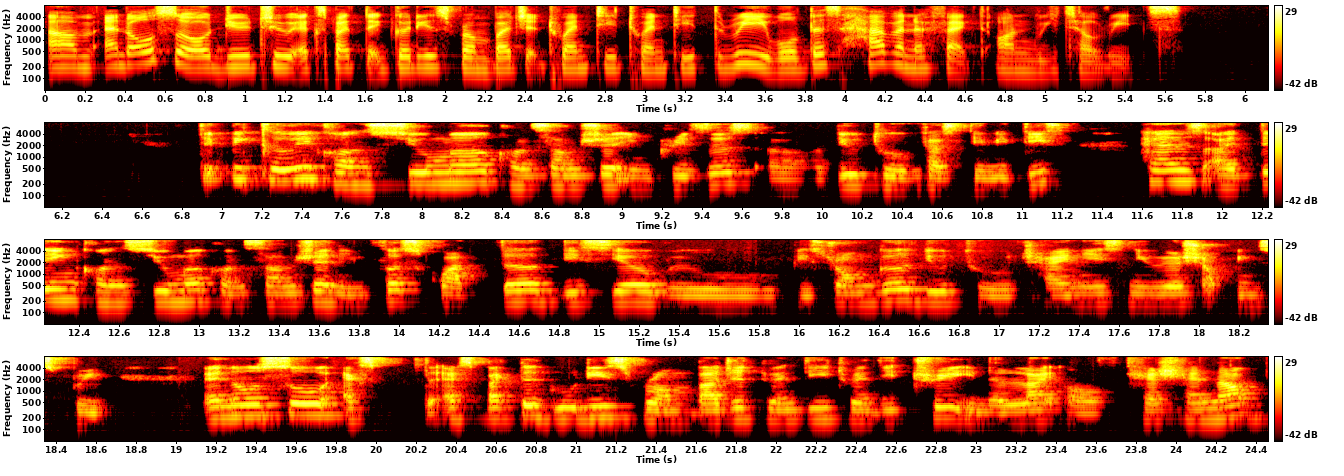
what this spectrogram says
um, and also due to expected goodies from Budget 2023? Will this have an effect on retail REITs? Typically, consumer consumption increases uh, due to festivities Hence, I think consumer consumption in first quarter this year will be stronger due to Chinese New Year shopping spree. And also ex- the expected goodies from budget 2023 in the light of cash handout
